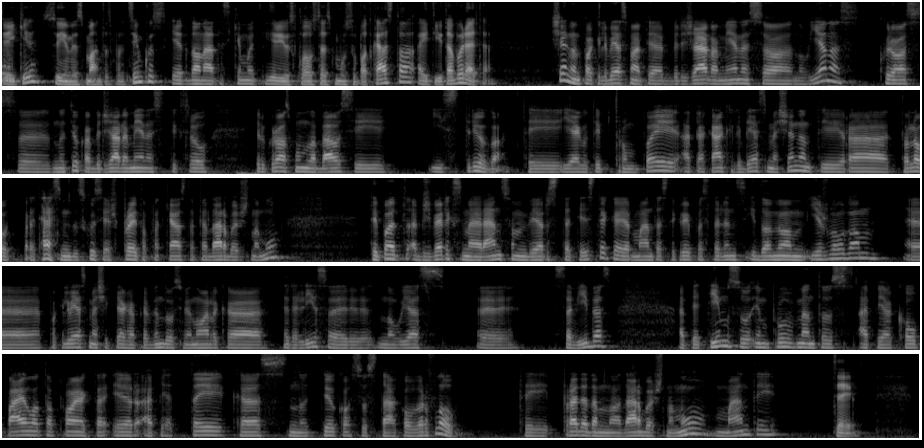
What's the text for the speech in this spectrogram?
Sveiki, su jumis Mantas Marcinkus ir Donatas Kimutis. Ir jūs klausotės mūsų podkasto IT taburetė. Šiandien pakalbėsime apie birželio mėnesio naujienas, kurios e, nutiko birželio mėnesį tiksliau ir kurios mums labiausiai įstrigo. Tai jeigu taip trumpai apie ką kalbėsime šiandien, tai yra toliau pratesim diskusiją iš praeito podcast'o apie darbą iš namų. Uh, Taip pat apžvelgsime ransomware statistiką ir man tas tikrai pasidalins įdomiom išvalgom. E, pakalbėsime šiek tiek apie Windows 11 release ir naujas e, savybės, apie Teamsų improvementus, apie Copiloto projektą ir apie tai, kas nutiko su Stack Overflow. Tai pradedam nuo darbo iš namų, man tai. Taip.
